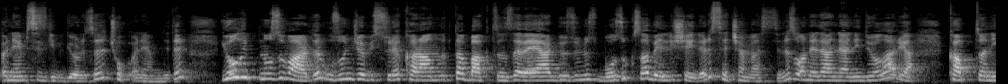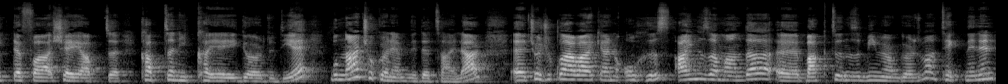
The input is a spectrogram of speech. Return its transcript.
önemsiz gibi görünse de çok önemlidir. Yol hipnozu vardır. Uzunca bir süre karanlıkta baktığınızda ve eğer gözünüz bozuksa belli şeyleri seçemezsiniz. O nedenle hani diyorlar ya kaptan ilk defa şey yaptı. Kaptan ilk kayayı gördü diye. Bunlar çok önemli detaylar. E, çocuklar varken o hız aynı zamanda e, baktığınızı bilmiyorum gördünüz mü ama teknenin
